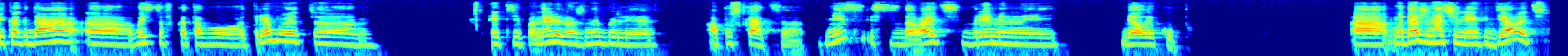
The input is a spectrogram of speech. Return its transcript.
и когда э, выставка того требует, э, эти панели должны были опускаться вниз и создавать временный белый куб. А мы даже начали их делать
